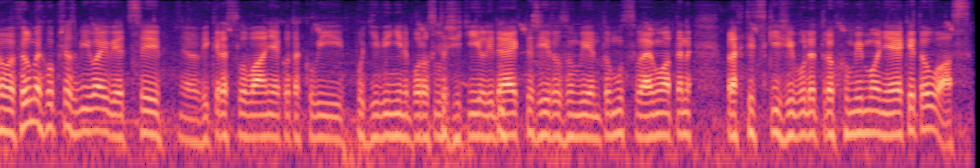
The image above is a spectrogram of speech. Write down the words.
No, ve filmech občas bývají věci eh, vykreslování jako takový podivění nebo roztržití hmm. lidé, kteří rozumí jen tomu svému a ten praktický život je trochu mimo ně. Jak je to u vás?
